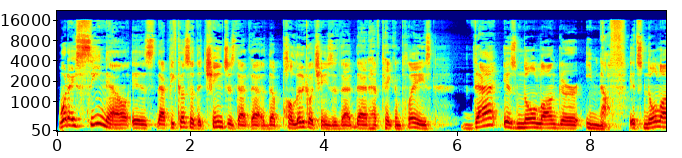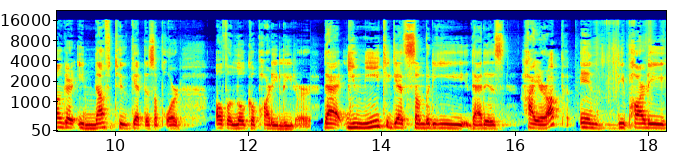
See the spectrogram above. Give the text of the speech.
What I see now is that because of the changes that the, the political changes that, that have taken place, that is no longer enough. It's no longer enough to get the support of a local party leader. that you need to get somebody that is higher up in the party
